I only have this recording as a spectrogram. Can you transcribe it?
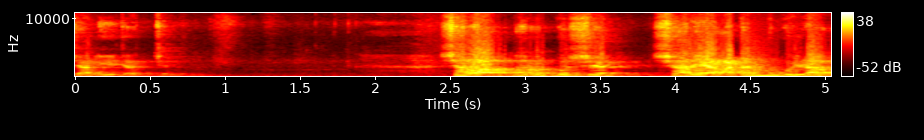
চালিয়ে যাচ্ছেন। সারা ভারতবর্ষের সাড়ে আটানব্বই লাখ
